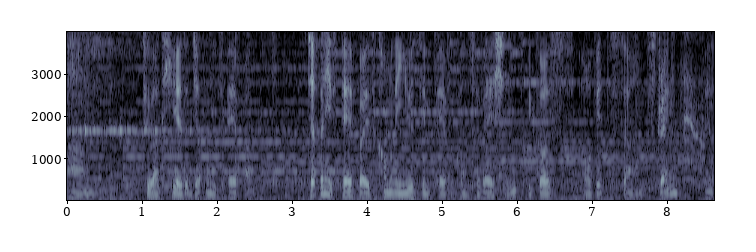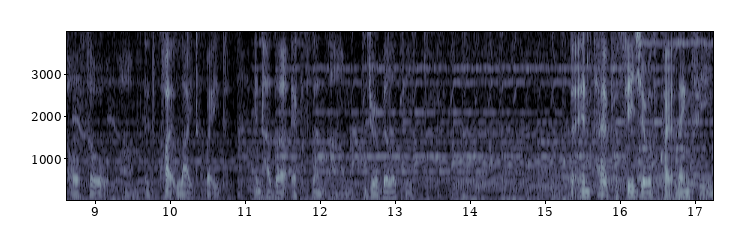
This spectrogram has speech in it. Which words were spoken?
um, to adhere the Japanese paper. Japanese paper is commonly used in paper conservations because of its um, strength and also um, it's quite lightweight and has an excellent um, durability. The entire procedure was quite lengthy,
